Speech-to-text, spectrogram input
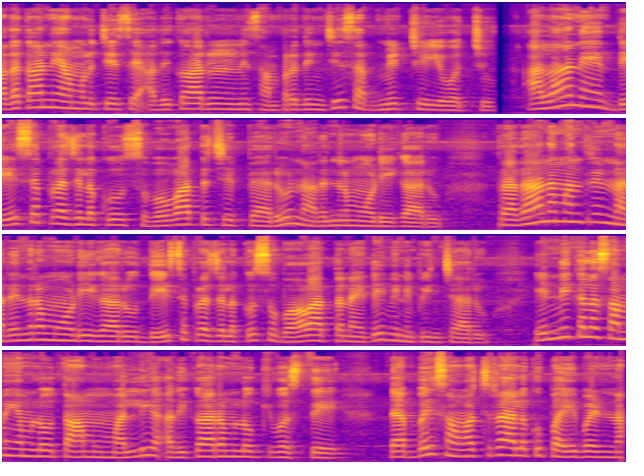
పథకాన్ని అమలు చేసే అధికారులని సంప్రదించి సబ్మిట్ చేయవచ్చు. అలానే దేశ ప్రజలకు శుభవార్త చెప్పారు నరేంద్ర మోడీ గారు. ప్రధానమంత్రి నరేంద్ర మోడీ గారు దేశ ప్రజలకు శుభవార్తనైతే వినిపించారు. ఎన్నికల సమయంలో తాము మళ్ళీ అధికారంలోకి వస్తే డెబ్బై సంవత్సరాలకు పైబడిన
